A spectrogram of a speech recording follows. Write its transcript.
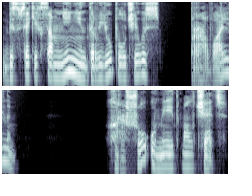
Без всяких сомнений интервью получилось провальным. Хорошо умеет молчать.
